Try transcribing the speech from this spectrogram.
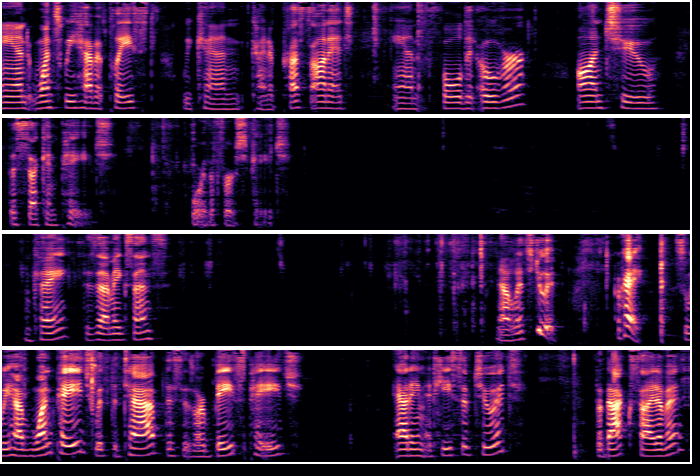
and once we have it placed, we can kind of press on it and fold it over onto the second page or the first page. Okay, does that make sense? Now let's do it. Okay, so we have one page with the tab. This is our base page. Adding adhesive to it, the back side of it.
